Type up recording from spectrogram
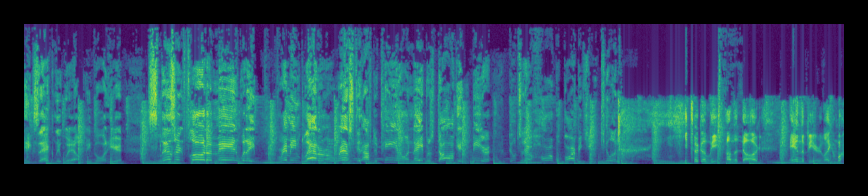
Exactly. Well, we going here. Slizzard, Florida man with a brimming bladder arrested after peeing on neighbor's dog and beer due to their horrible barbecue killing him. He took a leak on the dog and the beer. Like why?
